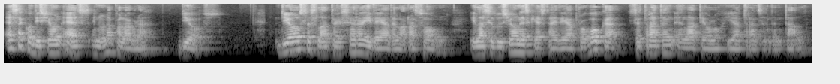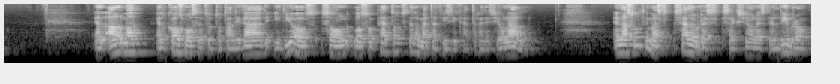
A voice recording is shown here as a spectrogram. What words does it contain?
Esa condición es, en una palabra, Dios. Dios es la tercera idea de la razón, y las ilusiones que esta idea provoca se tratan en la teología trascendental. El alma, el cosmos en su totalidad y Dios son los objetos de la metafísica tradicional. En las últimas célebres secciones del libro,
